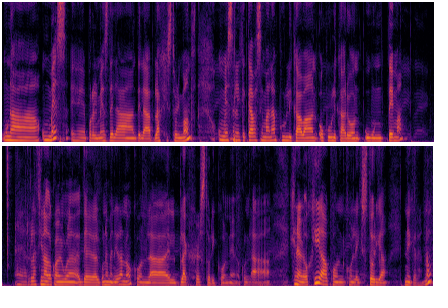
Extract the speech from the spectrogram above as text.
Una, un mes, eh, por el mes de la, de la Black History Month, un mes en el que cada semana publicaban o publicaron un tema eh, relacionado con alguna, de alguna manera ¿no? con la, el Black History, con, eh, con la genealogía, con, con la historia negra. ¿no?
